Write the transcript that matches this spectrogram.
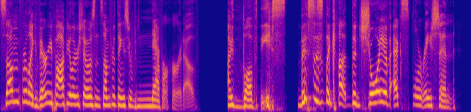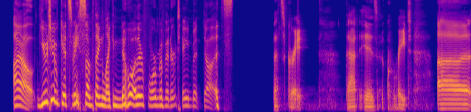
Some for like very popular shows and some for things you've never heard of. I love these. This is the the joy of exploration. Oh, YouTube gets me something like no other form of entertainment does. That's great. That is great. Uh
